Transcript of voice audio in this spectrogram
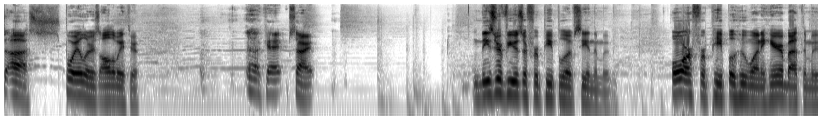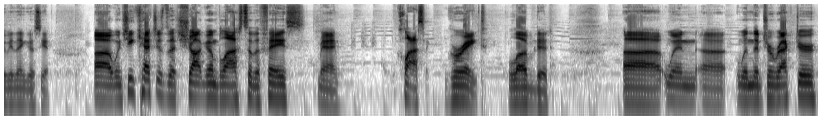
Uh, spoilers all the way through. Okay, sorry. These reviews are for people who have seen the movie, or for people who want to hear about the movie, then go see it. Uh, when she catches that shotgun blast to the face, man, classic, great, loved it. Uh, when uh, when the director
